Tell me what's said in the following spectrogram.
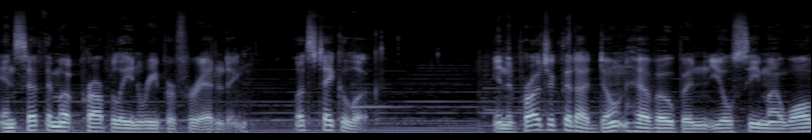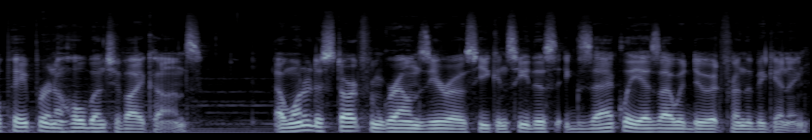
and set them up properly in Reaper for editing. Let's take a look. In the project that I don't have open, you'll see my wallpaper and a whole bunch of icons. I wanted to start from ground zero so you can see this exactly as I would do it from the beginning.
